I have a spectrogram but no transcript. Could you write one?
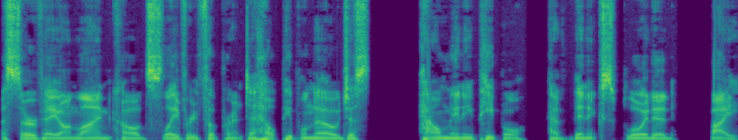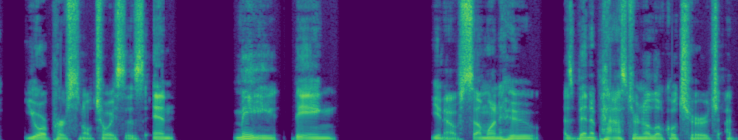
a survey online called Slavery Footprint to help people know just how many people have been exploited by your personal choices. And me being, you know, someone who has been a pastor in a local church, I've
